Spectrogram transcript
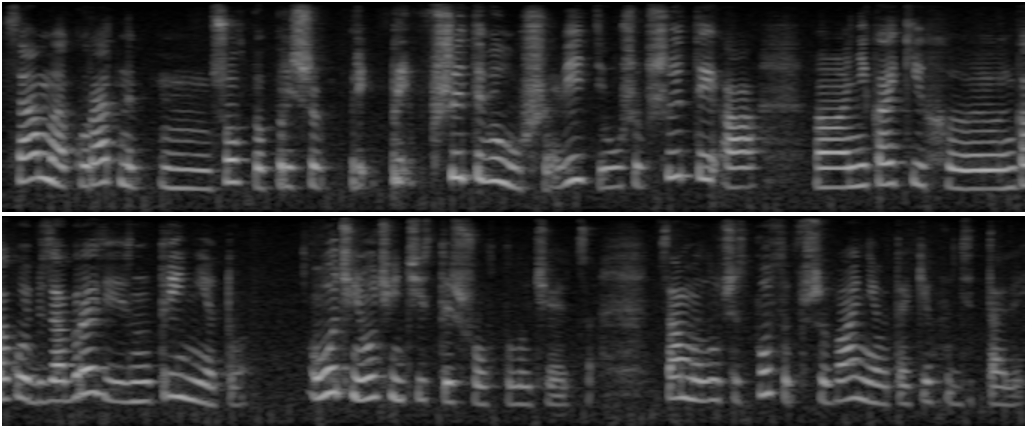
Самый аккуратный шов по пришив... при... При... вшитые уши. Видите, уши вшиты, а, а никаких, э, никакой безобразия изнутри нету. Очень-очень чистый шов получается. Самый лучший способ вшивания вот таких вот деталей.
